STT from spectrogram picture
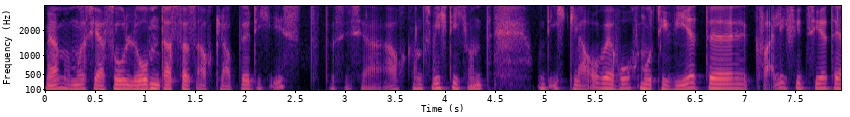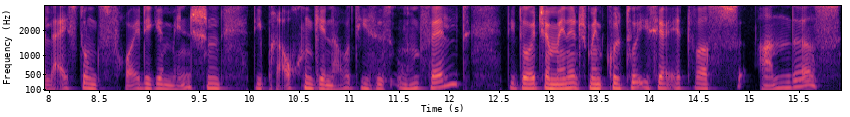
Ja? Man muss ja so loben, dass das auch glaubwürdig ist. Das ist ja auch ganz wichtig. Und, und ich glaube, hochmotivierte, qualifizierte, leistungsfreudige Menschen, die brauchen genau dieses Umfeld. Die deutsche Managementkultur ist ja etwas anders.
